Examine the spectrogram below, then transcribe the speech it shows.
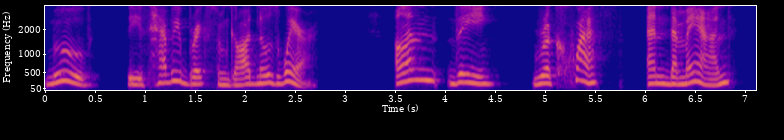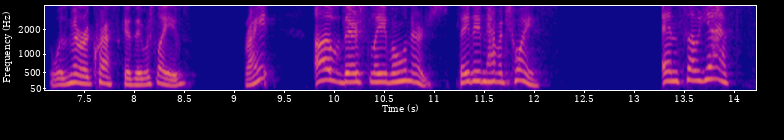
move these heavy bricks from God knows where on the request and demand. It wasn't a request because they were slaves, right? Of their slave owners. They didn't have a choice. And so, yes,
